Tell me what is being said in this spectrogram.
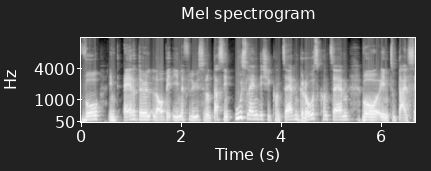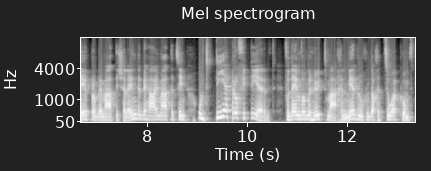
wo in die Erdöllobby hineinfließen. Und das sind ausländische Konzerne, Großkonzerne, wo in zum Teil sehr problematischen Ländern beheimatet sind. Und die profitieren von dem, was wir heute machen. Wir brauchen doch eine Zukunft,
